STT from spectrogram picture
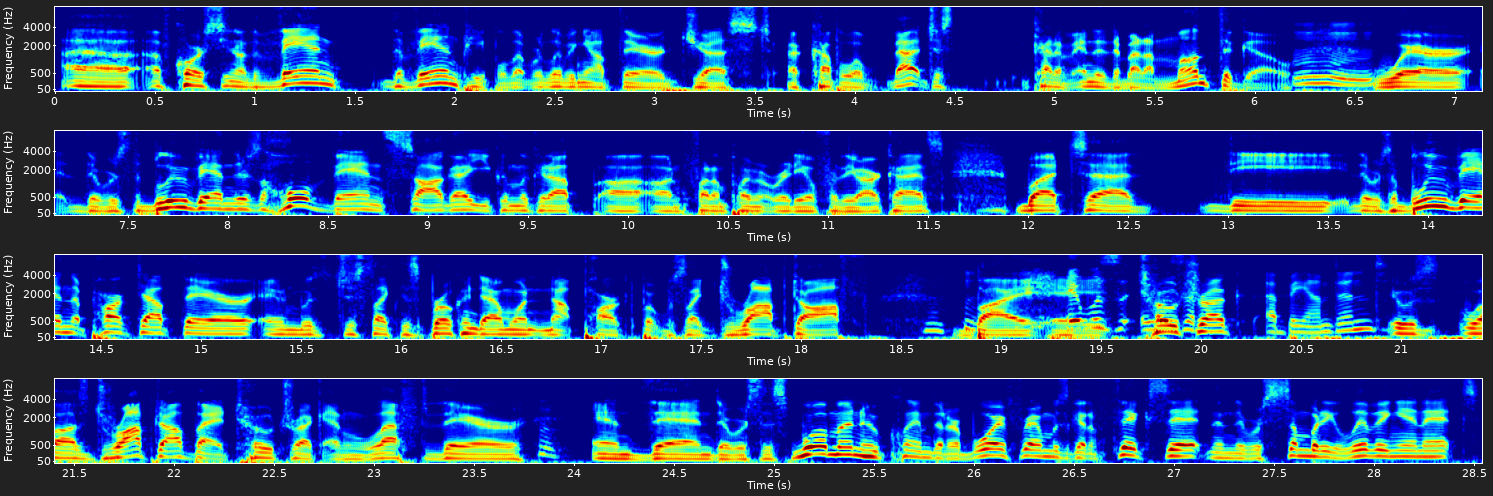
Uh, of course, you know the van the van people that were living out there just a couple of that just kind of ended about a month ago, Mm-hmm. where there was the blue van. There's a whole van saga. You can look it up uh, on Funemployment Radio for the archives. But uh, the there was a blue van that parked out there and was just like this broken down one, not parked, but was like dropped off by a it was it tow was a- truck. abandoned. It was well, I was dropped off by a tow truck and left there. Hmm. and then there was this woman who claimed that her boyfriend was going to fix it. And then there was somebody living in it.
